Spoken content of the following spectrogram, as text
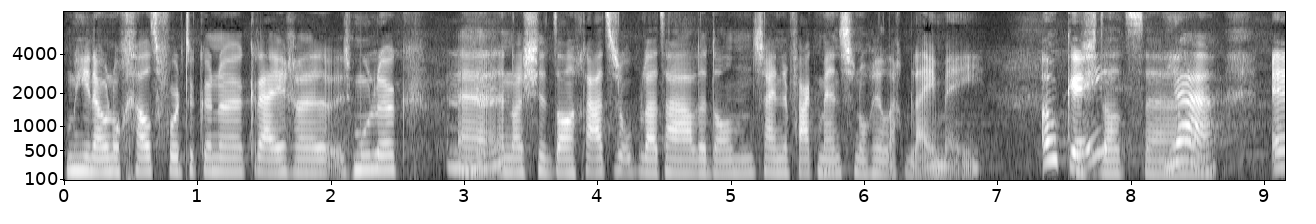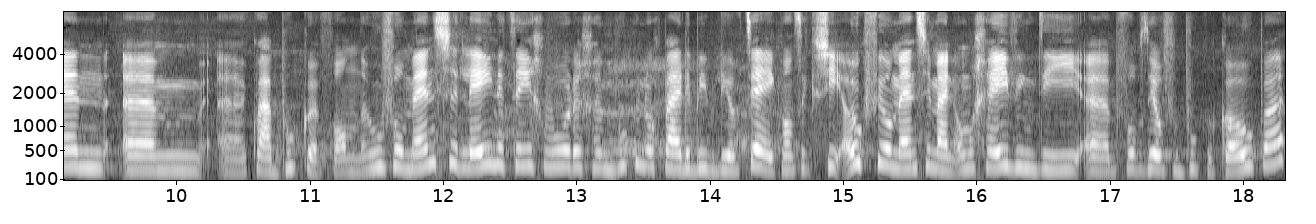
om hier nou nog geld voor te kunnen krijgen is moeilijk. Mhm. en als je het dan gratis op laat halen, dan zijn er vaak mensen nog heel erg blij mee. Oké. Dus dat, eh, Ja, en ehm, eh, qua boeken, van hoeveel mensen lenen tegenwoordig hun boeken nog bij de bibliotheek? Want ik zie ook veel mensen in mijn omgeving die eh, bijvoorbeeld heel veel boeken kopen.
